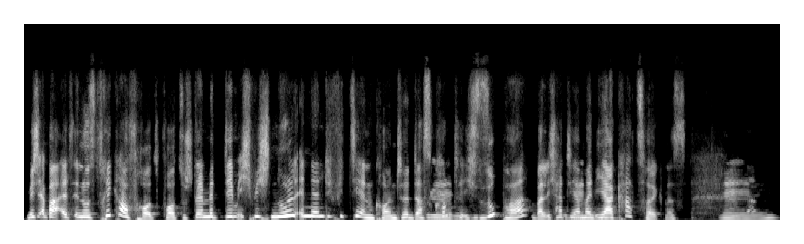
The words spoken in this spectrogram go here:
Mich aber als Industriekauffrau vorzustellen, mit dem ich mich null identifiziere identifizieren konnte, das mhm. konnte ich super, weil ich hatte ja mein IHK-Zeugnis. Mhm.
